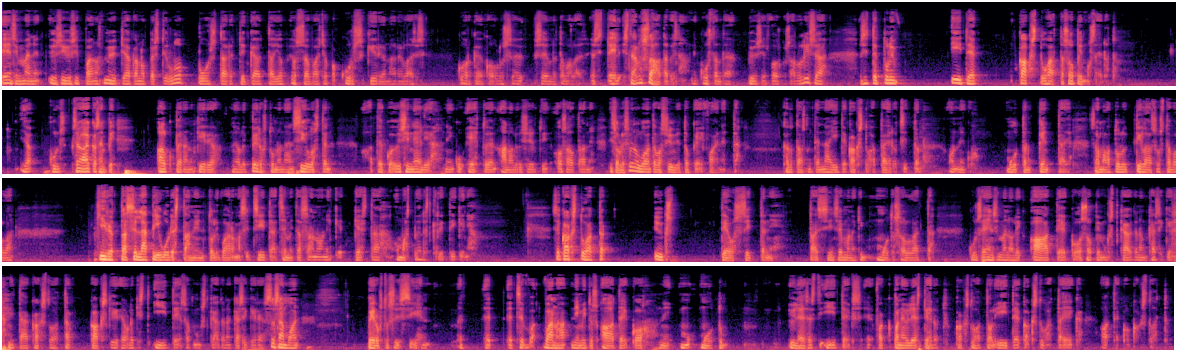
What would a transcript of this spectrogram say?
ensimmäinen 99-painos myytiin aika nopeasti loppuun. Sitä tarvittiin käyttää jo, jossain vaiheessa jopa kurssikirjana erilaisissa korkeakoulussa sillä tavalla. Ja sitten ei, sitä ei ollut saatavissa, niin kustantaja pyysi, että voisiko saada lisää. Ja sitten tuli IT 2000 sopimusehdot. Ja kun se aikaisempi alkuperäinen kirja ne oli perustunut näin silloisten ATK 94 niin kuin ehtojen analyysiin osaltaan, niin, niin se oli sellainen luonteva syy, että okei, okay, fine, että katsotaan miten nämä IT2000-ehdot sitten on, on niin kuin muuttanut kenttää ja samalla tuli tilaisuus tavallaan kirjoittaa se läpi uudestaan, niin nyt oli varma sit siitä, että se mitä sanoo, niin kestää omasta mielestä kritiikin. Ja se 2001 teos sitten, niin taisi siinä semmoinenkin muutos olla, että kun se ensimmäinen oli ATK-sopimukset käytännön käsikirja, niin tämä 2002 kirja olikin sitten IT-sopimukset käytännön käsikirjassa. Samoin perustui siis siihen, että et, et se vanha nimitys ATK niin mu- muuttui yleisesti IT, vaikkapa ne yleiset ehdot 2000 oli IT 2000 eikä ATK 2000.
